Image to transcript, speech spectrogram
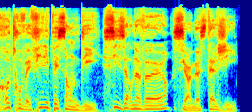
Retrouvez Philippe et Sandy, 6h-9h sur Nostalgie.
